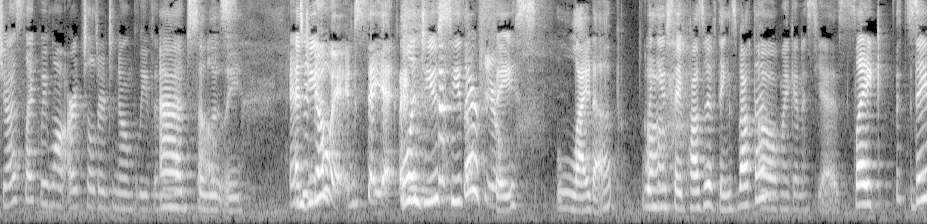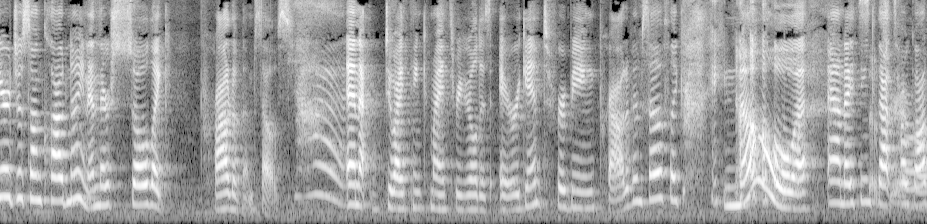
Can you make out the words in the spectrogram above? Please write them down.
just like we want our children to know and believe them in Absolutely. themselves and, And to do you- know it and say it. Well, and do you see So their cute. face light up when Oh. you say positive things about them? oh my goodness yes Like It's- they are just on cloud nine and they're so like proud of themselves. yeah And do I think my three year old is arrogant for being proud of himself? Like, no. And I think So that's how. God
